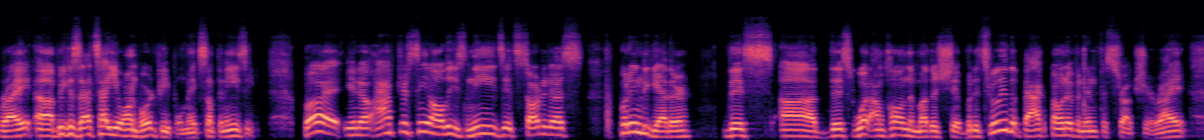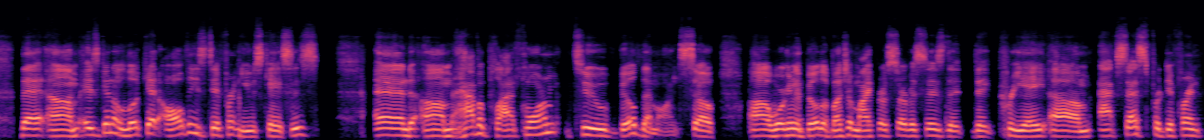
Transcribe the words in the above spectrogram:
right? Uh, because that's how you onboard people, make something easy. But you know, after seeing all these needs, it started us putting together this uh this what i'm calling the mothership but it's really the backbone of an infrastructure right that um is going to look at all these different use cases and um, have a platform to build them on. So uh, we're going to build a bunch of microservices that that create um, access for different,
